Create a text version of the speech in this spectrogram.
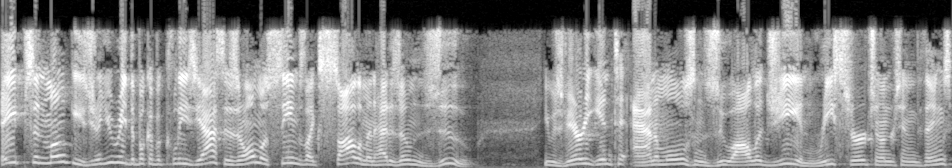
Apes and monkeys. You know, you read the book of Ecclesiastes, it almost seems like Solomon had his own zoo. He was very into animals and zoology and research and understanding things.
